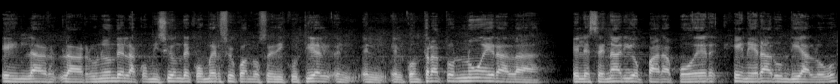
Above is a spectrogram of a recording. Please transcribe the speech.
en la, reunión de la Comisión de Comercio cuando se discutía el, contrato, no era el escenario para poder generar un diálogo.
